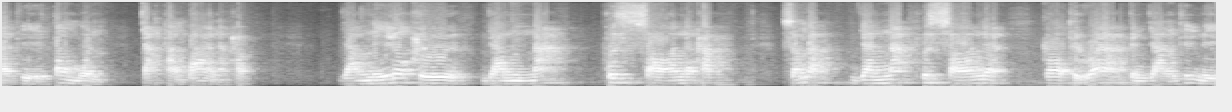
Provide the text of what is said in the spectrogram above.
นาทีต้องมนจากทางบ้านนะครับ ยันนี้ก็คือยันนะพุทธซ้อนนะครับ สำหรับยันนะพุทธซ้อนเนี่ยก็ถือว่าเป็นยันที่มี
